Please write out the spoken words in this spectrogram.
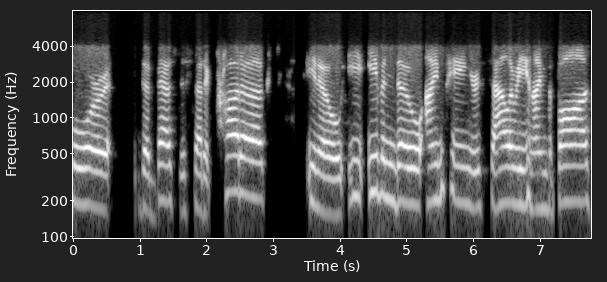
for the best aesthetic product. You know, e- even though I'm paying your salary and I'm the boss,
